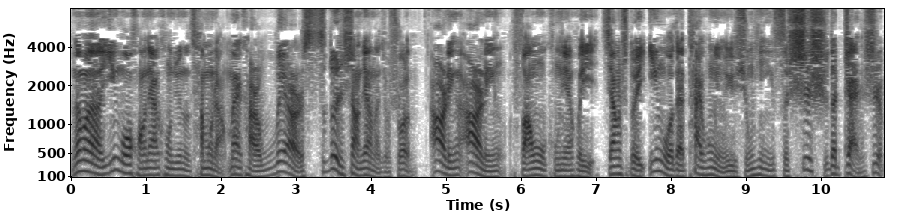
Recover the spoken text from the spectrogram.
那么，英国皇家空军的参谋长迈克尔·威尔斯顿上将呢就说了。二零二零防务空间会议将是对英国在太空领域雄心一次事实的展示，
